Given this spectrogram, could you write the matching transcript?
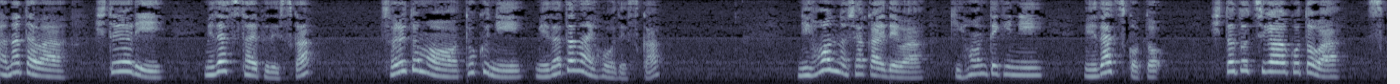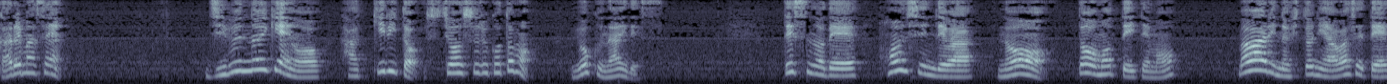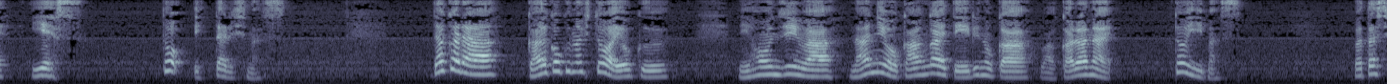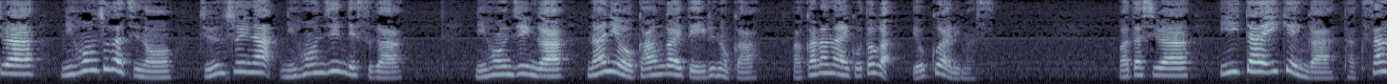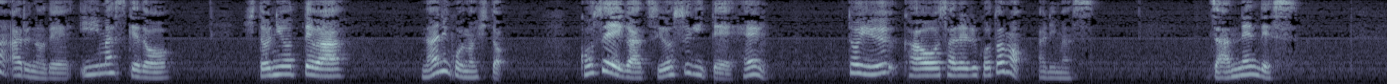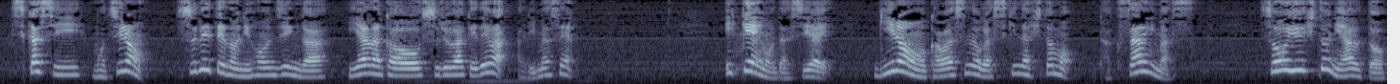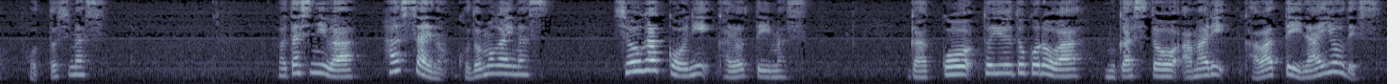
あなたは人より目立つタイプですか？それとも特に目立たない方ですか？日本の社会では基本的に目立つこと、人と違うことは好かれません。自分の意見をはっきりと主張することも良くないです。ですので、本心ではノーと思っていても、周りの人に合わせてイエスと言ったりします。だから外国の人はよく日本人は何を考えているのかわからないと言います。私は日本育ちの純粋な日本人ですが、日本人が何を考えているのかわからないことがよくあります。私は言いたい意見がたくさんあるので言いますけど、人によっては、何この人、個性が強すぎて変という顔をされることもあります。残念です。しかし、もちろん、すべての日本人が嫌な顔をするわけではありません。意見を出し合い、議論を交わすのが好きな人もたくさんいます。そういう人に会うとほっとします。私には8歳の子供がいます。小学校に通っています。学校というところは昔とあまり変わっていないようです。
